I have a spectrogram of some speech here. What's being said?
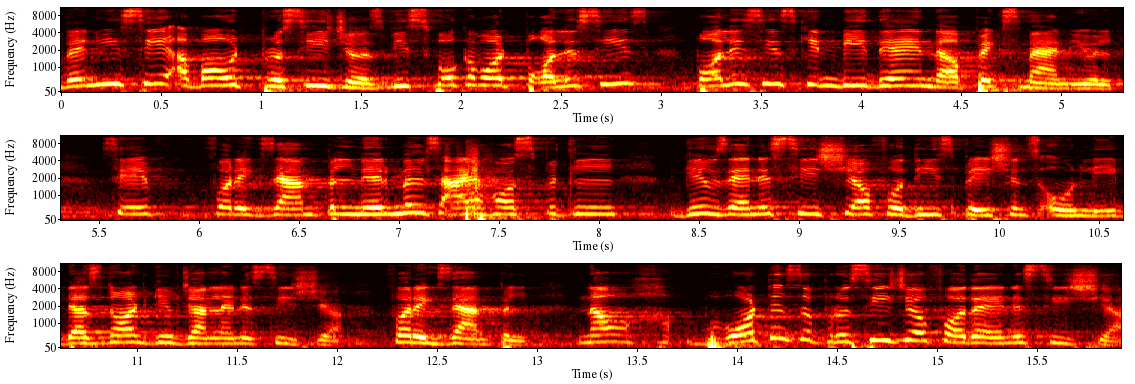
when we say about procedures, we spoke about policies. Policies can be there in the Apex manual. Say, for example, Nirmal's Eye Hospital gives anesthesia for these patients only. It does not give general anesthesia, for example. Now, what is the procedure for the anesthesia?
